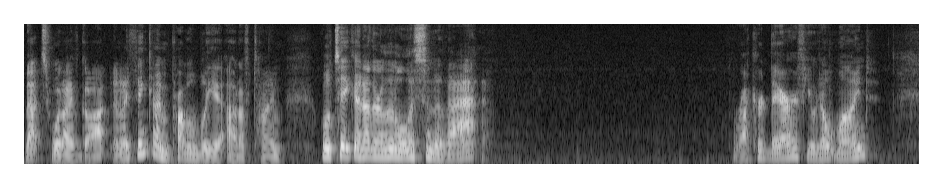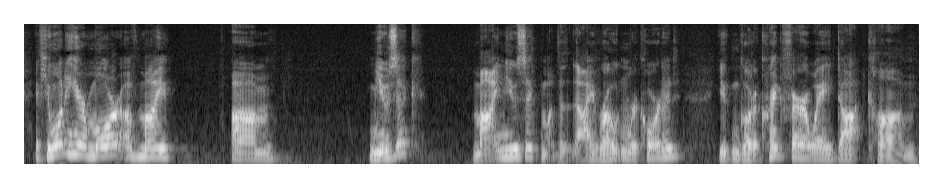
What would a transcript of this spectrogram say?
that's what I've got. And I think I'm probably out of time. We'll take another little listen to that record there, if you don't mind. If you want to hear more of my um, music, my music that I wrote and recorded, you can go to craigfarraway.com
